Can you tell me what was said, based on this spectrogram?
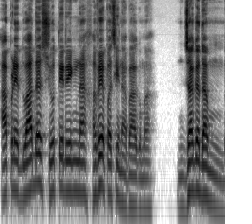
આપણે દ્વાદશ જ્યોતિર્લિંગના હવે પછીના ભાગમાં. જગદંબ.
